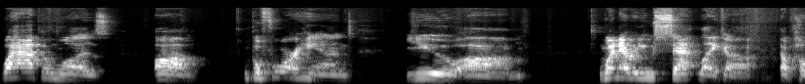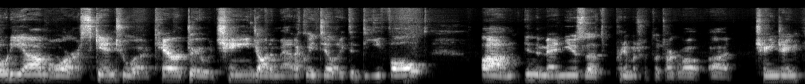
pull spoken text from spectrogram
what happened was um, beforehand, you um, whenever you set like a, a podium or a skin to a character, it would change automatically to like the default um, in the menu. So that's pretty much what they'll talk about uh, changing.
